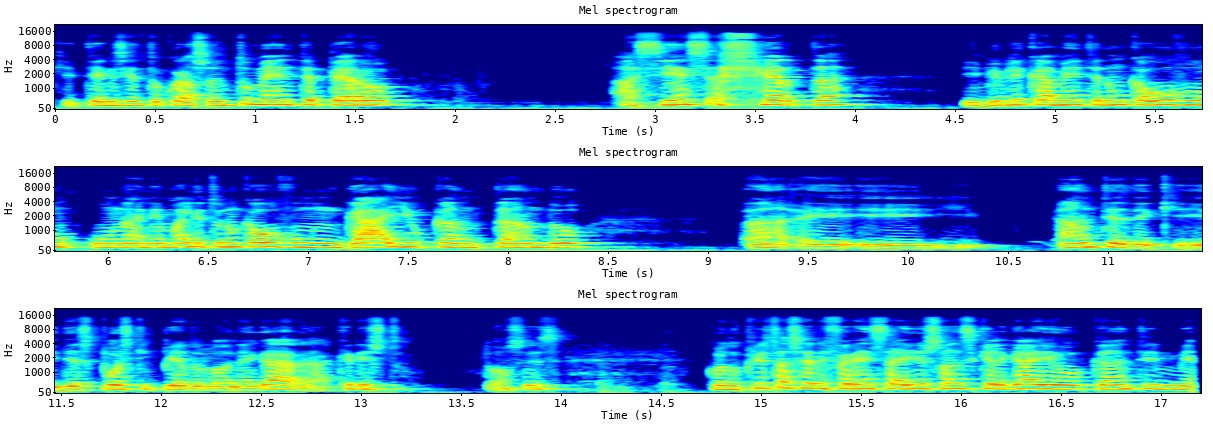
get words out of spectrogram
que tienes en tu corazón, en tu mente, pero a ciência certa e biblicamente nunca houve um, um animalito, nunca houve um galho cantando uh, e, e, antes de que e depois que Pedro lo negara a Cristo. Então, quando Cristo faz referência a isso, antes que o galho cante, me,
